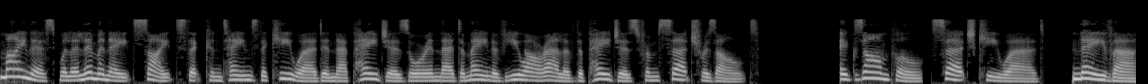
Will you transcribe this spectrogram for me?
minus will eliminate sites that contains the keyword in their pages or in their domain of URL of the pages from search result. Example, search keyword Naver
